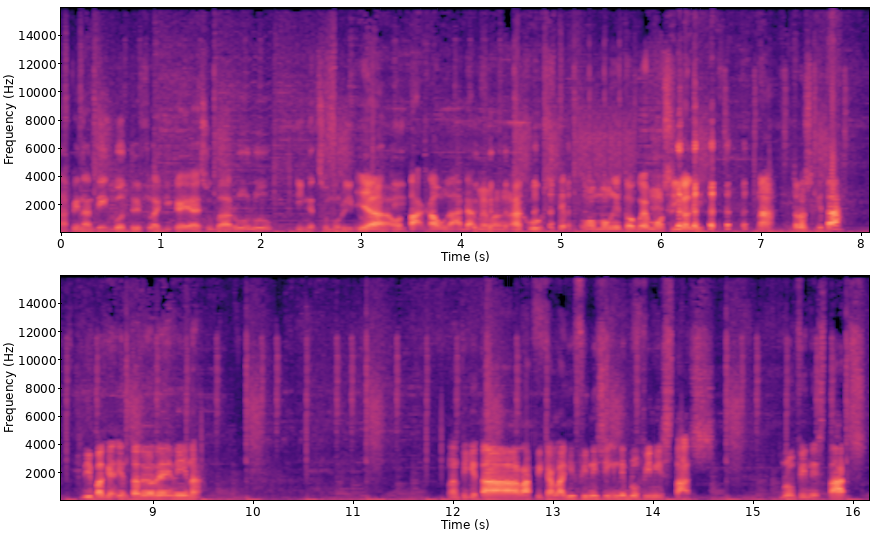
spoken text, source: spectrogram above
Tapi nanti go drift lagi kayak Subaru lu inget sumur hidup ya nanti. otak kau nggak ada memang. Aku setiap ngomong itu aku emosi kali. Nah, terus kita di bagian interiornya ini, nah, nanti kita rapikan lagi finishing. Ini belum finish touch, belum finish touch.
